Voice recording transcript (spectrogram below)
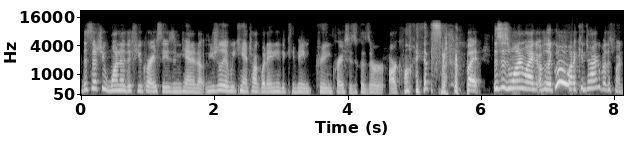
this is actually one of the few crises in Canada. Usually we can't talk about any of the Canadian, crises because they're our clients, but this is one where I was like, oh, I can talk about this one.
